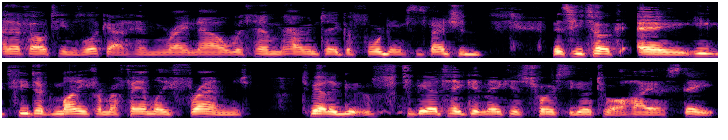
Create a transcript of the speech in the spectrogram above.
NFL teams look at him right now with him having to take a four game suspension because he took a he he took money from a family friend to be able to to be able to take it make his choice to go to Ohio State,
